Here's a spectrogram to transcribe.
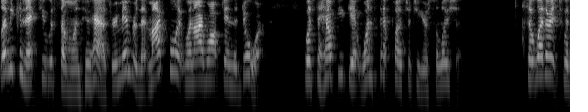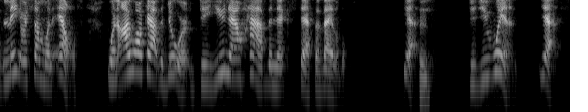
Let me connect you with someone who has. Remember that my point when I walked in the door was to help you get one step closer to your solution. So whether it's with me or someone else, when I walk out the door, do you now have the next step available? Yes. Hmm. Did you win? Yes.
